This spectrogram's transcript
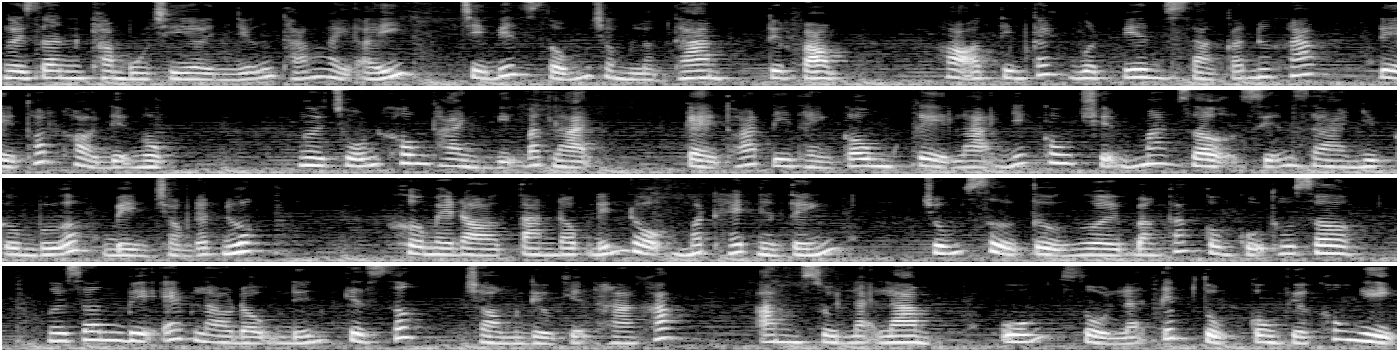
Người dân Campuchia những tháng ngày ấy chỉ biết sống trong lầm than, tuyệt vọng. Họ tìm cách vượt biên sang các nước khác để thoát khỏi địa ngục. Người trốn không thành bị bắt lại. Kẻ thoát đi thành công kể lại những câu chuyện man dợ diễn ra như cơm bữa bên trong đất nước. Khmer Đỏ tàn độc đến độ mất hết nhân tính. Chúng xử tử người bằng các công cụ thô sơ. Người dân bị ép lao động đến kiệt sức trong điều kiện hà khắc, ăn rồi lại làm, uống rồi lại tiếp tục công việc không nghỉ.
